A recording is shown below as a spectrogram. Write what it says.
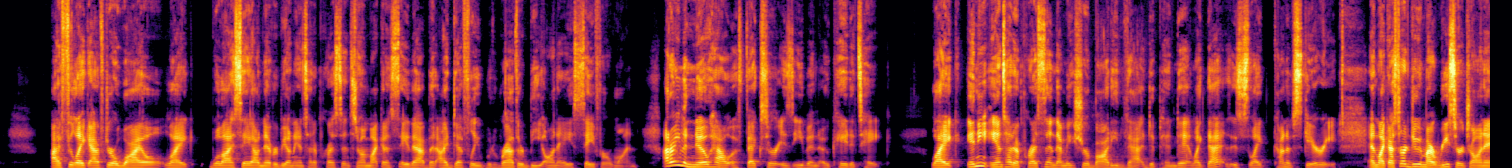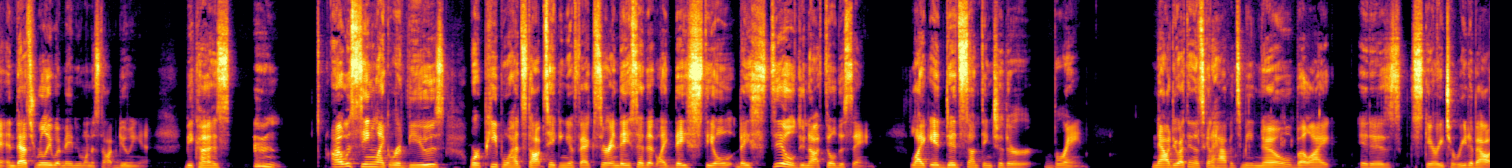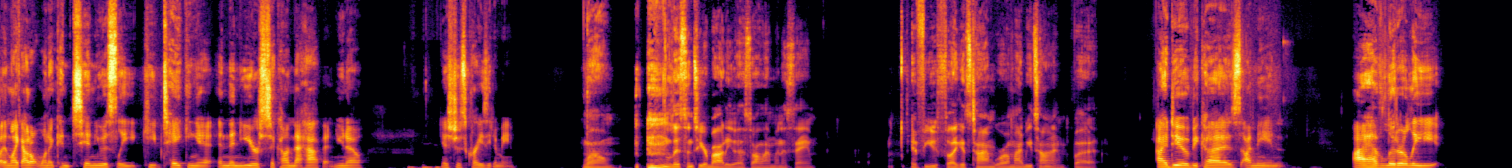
I feel like after a while, like, will I say I'll never be on antidepressants? No, I'm not going to say that, but I definitely would rather be on a safer one. I don't even know how Effexor is even okay to take. Like any antidepressant that makes your body that dependent, like that is like kind of scary. And like I started doing my research on it, and that's really what made me want to stop doing it because I was seeing like reviews where people had stopped taking Effexor and they said that like they still they still do not feel the same. Like it did something to their brain. Now, do I think that's going to happen to me? No, but like it is scary to read about and like I don't want to continuously keep taking it and then years to come that happen, you know? It's just crazy to me. Well, listen to your body. That's all I'm gonna say. If you feel like it's time, girl, it might be time. But I do because I mean, I have literally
